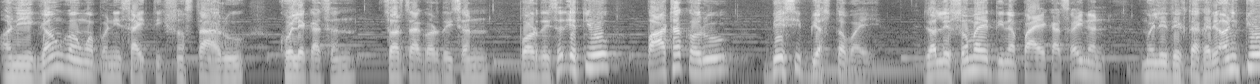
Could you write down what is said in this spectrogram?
अनि गाउँ गाउँमा पनि साहित्यिक संस्थाहरू खोलेका छन् चर्चा गर्दैछन् पढ्दैछन्। यति हो पाठकहरू बेसी व्यस्त भए जसले समय दिन पाएका छैनन् मैले देख्दाखेरि। अनि त्यो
